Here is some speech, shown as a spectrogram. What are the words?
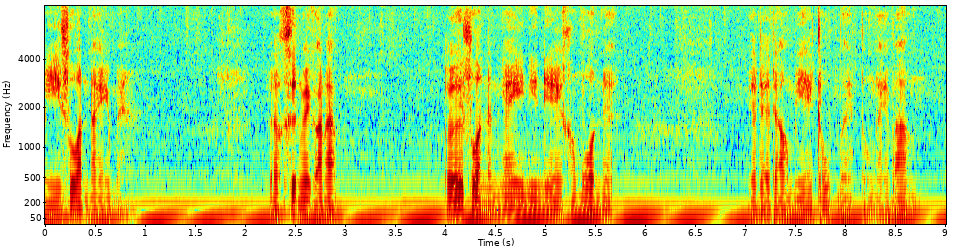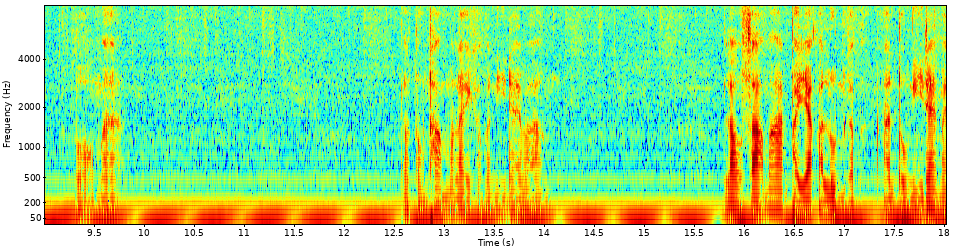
มีส่วนไหนไหมเดี๋ยวขึ้นไปก่อนครับ เออส่วนนั้นไง นี่นี่ข้างบนเนี่ย เดี๋ยวเดี๋ยวเดี๋ยวมีให้ทุบไหมตรงไหนบ้าง บอกมา เราต้องทำอะไรกับอันนี้ได้บ้าง เราสามารถพยักอรุณกับอันตรงนี้ได้ไหม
